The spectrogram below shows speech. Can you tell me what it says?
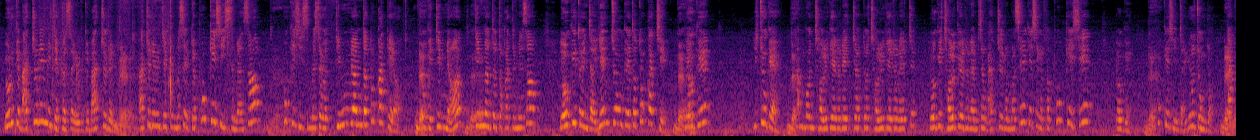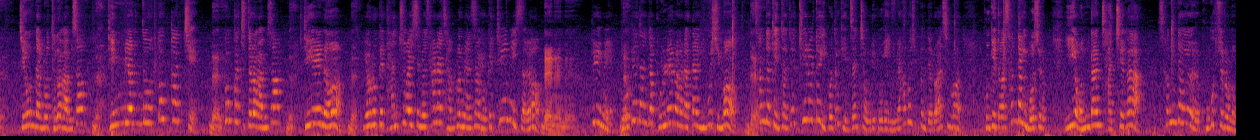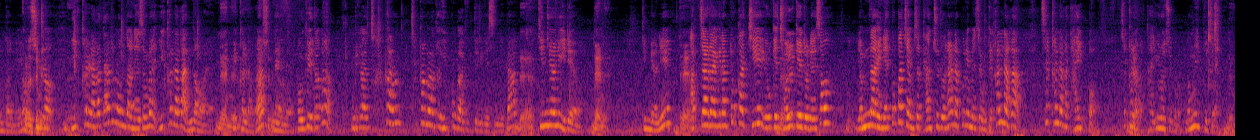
요렇게 맞주름이 잡혔어요. 이렇게 맞주름이. 네. 맞주름이 잡히면서 이렇게 포켓이 있으면서 네. 포켓이 있으면서 요 뒷면도 똑같아요. 네. 여기 뒷면, 네. 뒷면도 똑같으면서 여기도 이제 왼쪽에도 똑같이 네. 여기 이쪽에 네. 한번 절개를 했죠. 또 절개를 했죠. 여기 절개를 하면서 맞주름을 세 개씩 해서 포켓이 여기 네. 포켓이 이제 요 정도 네. 딱 네. 재온단으로 들어가면서 네. 뒷면도 똑같이 네. 똑같이 들어가면서 네. 뒤에는 네. 이렇게 단추가 있으면 하나 잠그면서 여기 트임이 있어요. 네. 네. 네. 트임이 네. 여기에다 이제 볼레로 하나 딱 입으시면 네. 상당히 괜찮죠. 티를 또 입어도 괜찮죠. 우리 고객님이 하고 싶은 대로 하시면 거기에다가 상당히 멋스럽. 이 원단 자체가 상당히 고급스러운 원단이에요. 그렇습니다. 진짜 네. 이 컬러가 다른 원단에서는 이 컬러가 안 나와요. 네, 네. 이. 맞습니다. 네네. 거기에다가 우리가 착한 착한 가격 이쁜 가격 드리겠습니다. 네. 뒷면이 이래요. 네, 네. 뒷면이 네. 앞자락이랑 똑같이 이렇게 네. 절개를 해서 옆 라인에 똑같이 하면서 단추를 하나 뿌리면서 이렇게 컬러가 세 컬러가 다 이뻐. 세 컬러가 다 이런 식으로 너무 이쁘죠. 네.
